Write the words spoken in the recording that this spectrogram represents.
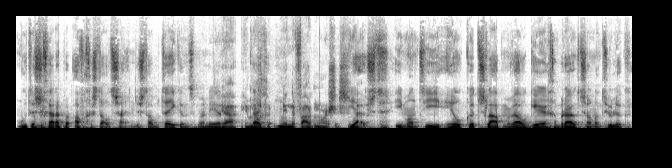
moeten scherper afgesteld zijn. Dus dat betekent wanneer. Ja, je kijk, minder foutmarges. Juist. Iemand die heel kut slaapt, maar wel gear gebruikt, zal natuurlijk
